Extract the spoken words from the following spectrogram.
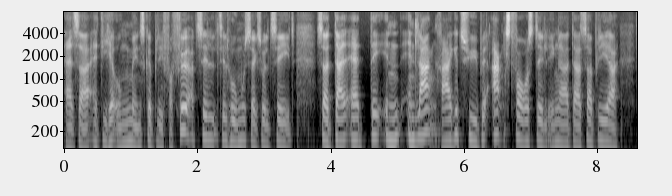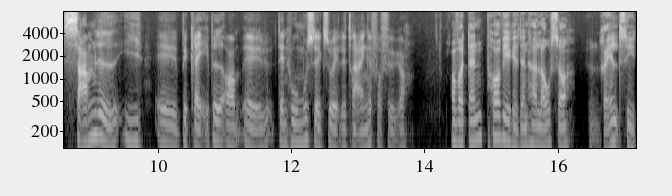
altså at de her unge mennesker blev forført til, til homoseksualitet. Så der er det en, en lang række type angstforestillinger, der så bliver samlet i øh, begrebet om øh, den homoseksuelle drengeforfører. Og hvordan påvirkede den her lov så reelt set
